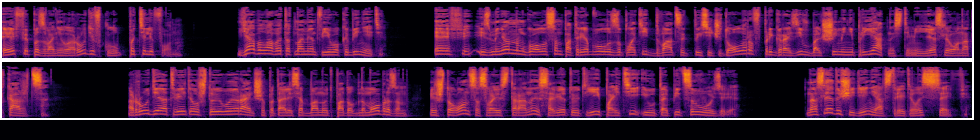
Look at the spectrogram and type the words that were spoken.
Эффи позвонила Руди в клуб по телефону. Я была в этот момент в его кабинете. Эффи измененным голосом потребовала заплатить 20 тысяч долларов, пригрозив большими неприятностями, если он откажется. Руди ответил, что его и раньше пытались обмануть подобным образом, и что он со своей стороны советует ей пойти и утопиться в озере. На следующий день я встретилась с Эффи.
